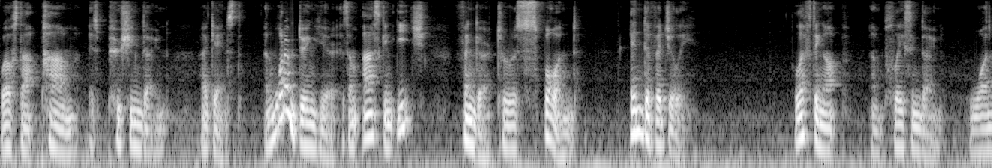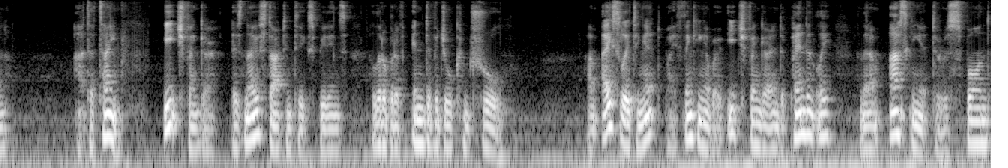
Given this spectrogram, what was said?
whilst that palm is pushing down against. And what I'm doing here is I'm asking each finger to respond individually, lifting up and placing down one at a time. Each finger is now starting to experience a little bit of individual control. I'm isolating it by thinking about each finger independently and then I'm asking it to respond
